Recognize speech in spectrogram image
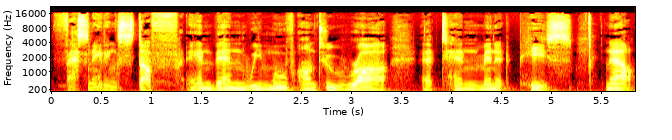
Fascinating stuff. And then we move on to Ra, that 10 minute piece. Now,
